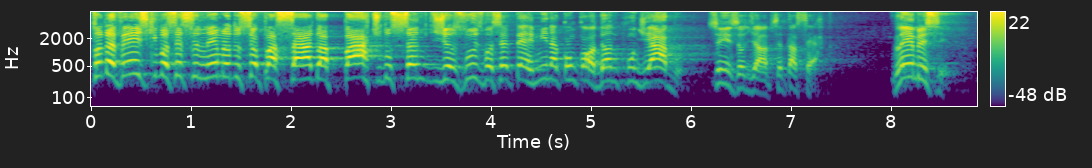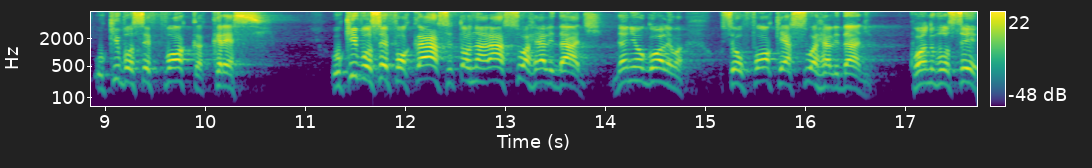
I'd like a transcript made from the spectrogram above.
Toda vez que você se lembra do seu passado, a parte do sangue de Jesus, você termina concordando com o diabo. Sim, seu diabo, você está certo. Lembre-se: o que você foca, cresce. O que você focar se tornará a sua realidade. Daniel Goleman, o seu foco é a sua realidade. Quando você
